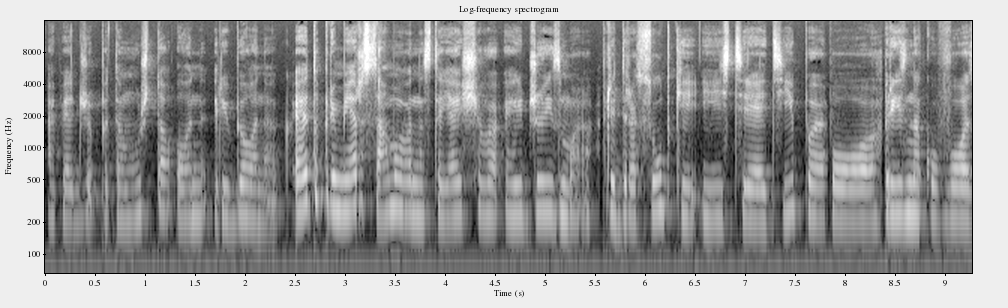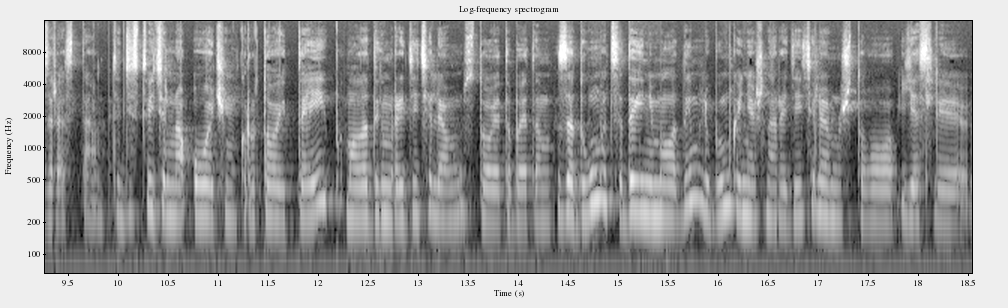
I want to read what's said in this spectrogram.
Опять же, потому что он ребенок. Это пример самого настоящего эйджизма, предрассудки и стереотипы типы по признаку возраста. Это действительно очень крутой тейп. Молодым родителям стоит об этом задуматься, да и не молодым, любым, конечно, родителям, что если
